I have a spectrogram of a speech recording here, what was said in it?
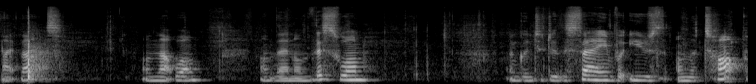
like that on that one. And then on this one, I'm going to do the same, but use on the top.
